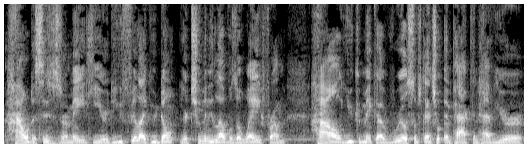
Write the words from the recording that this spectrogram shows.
how decisions are made here? Do you feel like you don't, you're too many levels away from how you can make a real substantial impact and have your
